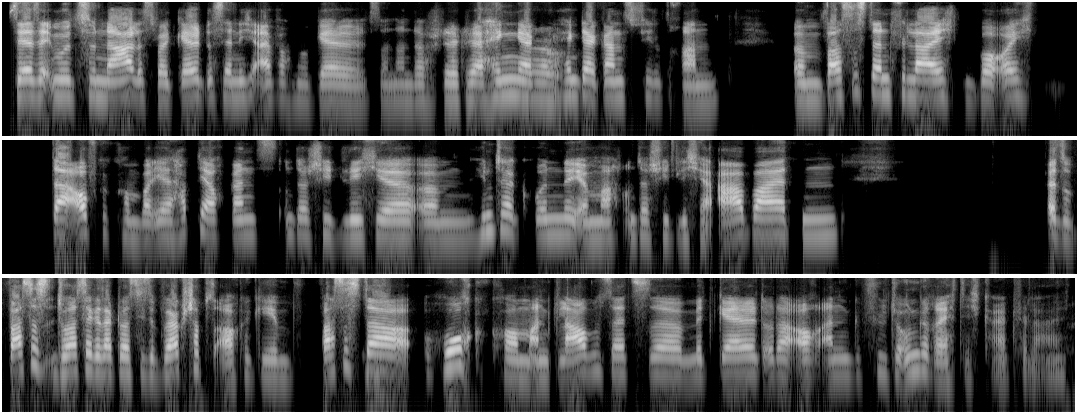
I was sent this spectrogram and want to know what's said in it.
sehr, sehr emotional ist, weil Geld ist ja nicht einfach nur Geld, sondern da, da hängen ja, ja. hängt ja ganz viel dran. Ähm, was ist denn vielleicht bei euch da aufgekommen? Weil ihr habt ja auch ganz unterschiedliche ähm, Hintergründe, ihr macht unterschiedliche Arbeiten. Also was ist, du hast ja gesagt, du hast diese Workshops auch gegeben. Was ist da hochgekommen an Glaubenssätze mit Geld oder auch an gefühlte Ungerechtigkeit vielleicht?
